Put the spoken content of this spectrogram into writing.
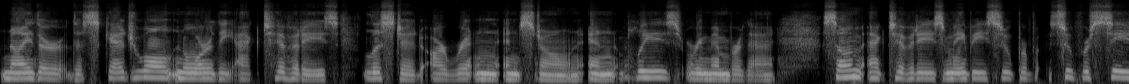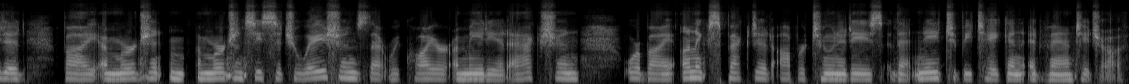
neither the schedule nor the activities listed are written in stone. And please remember that. Some activities may be super, superseded by emergent, emergency situations that require immediate action or by unexpected opportunities that need to be taken advantage of.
